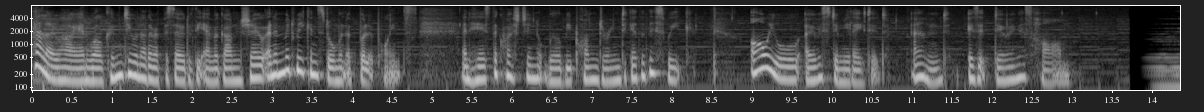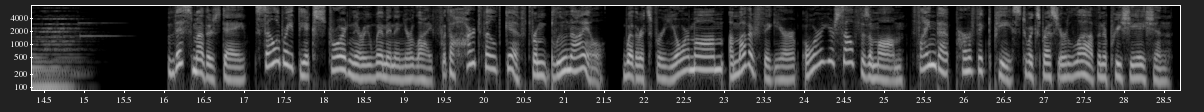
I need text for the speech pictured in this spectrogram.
Hello, hi, and welcome to another episode of The Emma Guns Show and a midweek instalment of Bullet Points. And here's the question we'll be pondering together this week Are we all overstimulated? And is it doing us harm? This Mother's Day, celebrate the extraordinary women in your life with a heartfelt gift from Blue Nile. Whether it's for your mom, a mother figure, or yourself as a mom, find that perfect piece to express your love and appreciation.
